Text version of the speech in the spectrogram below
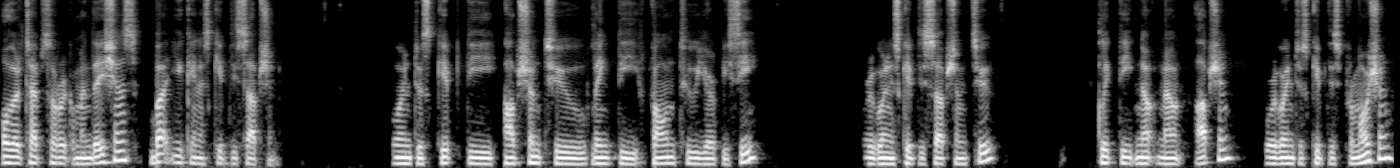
other types of recommendations, but you can skip this option. going to skip the option to link the phone to your PC. We're going to skip this option too. Click the Not Now option. We're going to skip this promotion.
